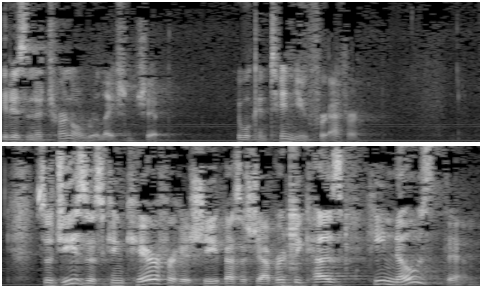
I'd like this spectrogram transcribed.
it is an eternal relationship. It will continue forever. So Jesus can care for his sheep as a shepherd because he knows them.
